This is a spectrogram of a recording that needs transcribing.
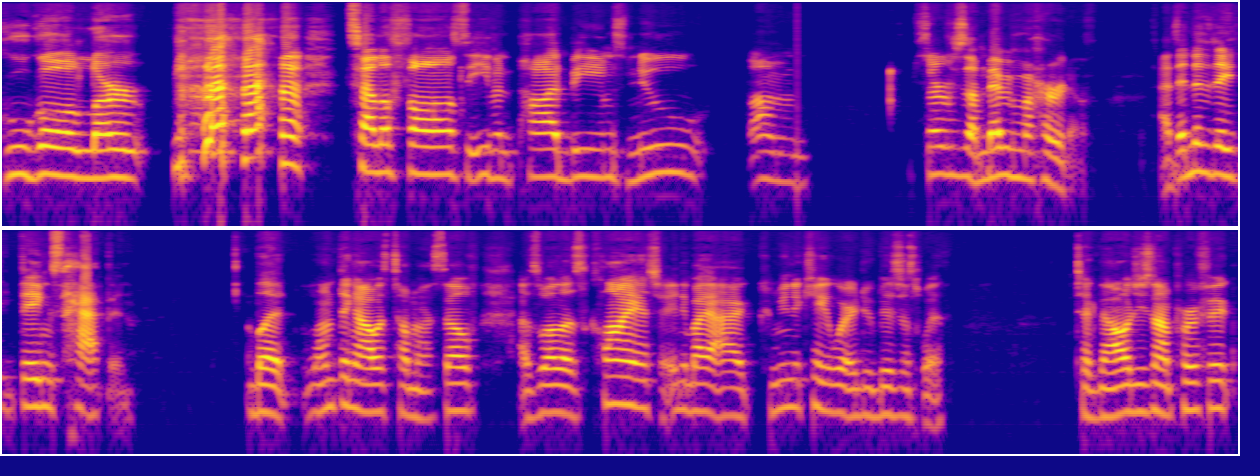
Google Alert, telephones, to even Podbeams, new um services I've never even heard of. At the end of the day, things happen. But one thing I always tell myself, as well as clients or anybody I communicate with or do business with, technology is not perfect,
